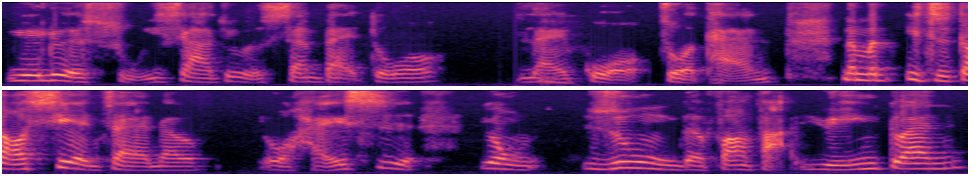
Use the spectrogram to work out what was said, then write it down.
约略数一下，就有三百多来过座谈。那么一直到现在呢，我还是用 Zoom 的方法，云端。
